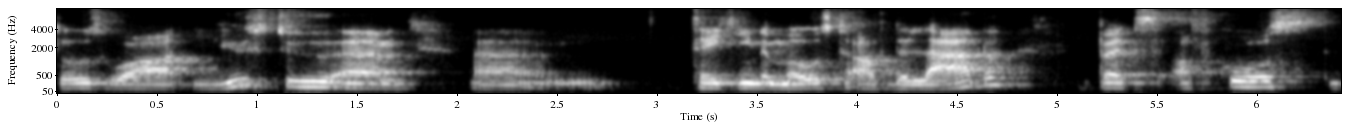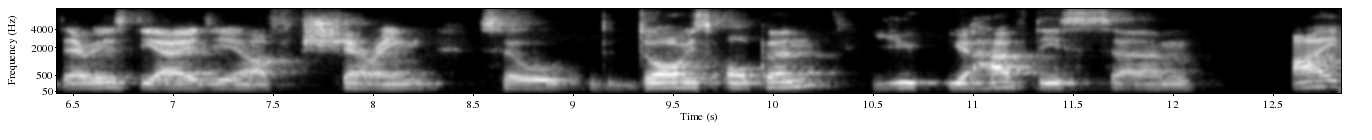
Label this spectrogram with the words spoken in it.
those who are used to um, um, taking the most of the lab. But of course, there is the idea of sharing. So the door is open. You, you have this um, I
